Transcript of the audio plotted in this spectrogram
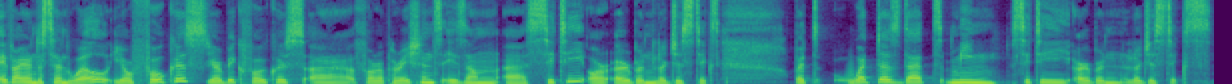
if I understand well, your focus, your big focus for operations is on city or urban logistics. But what does that mean, city urban logistics?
